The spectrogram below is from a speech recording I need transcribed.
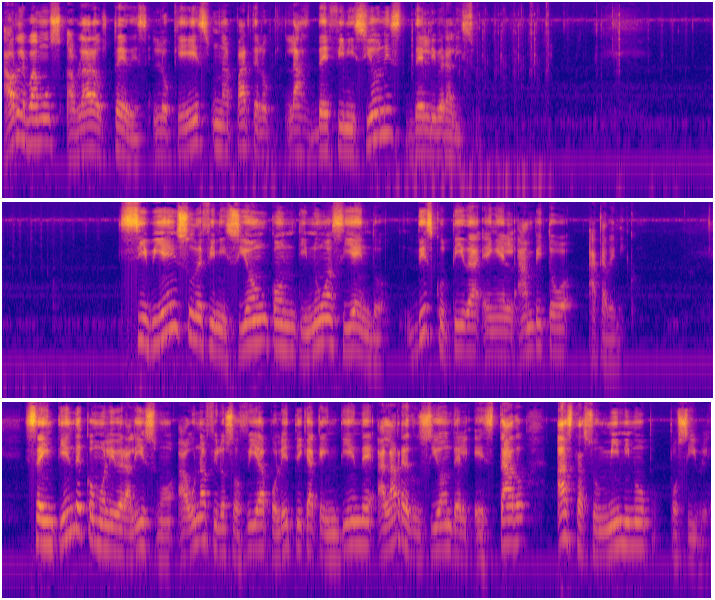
Ahora les vamos a hablar a ustedes lo que es una parte de las definiciones del liberalismo. Si bien su definición continúa siendo discutida en el ámbito académico, se entiende como liberalismo a una filosofía política que entiende a la reducción del Estado hasta su mínimo posible.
